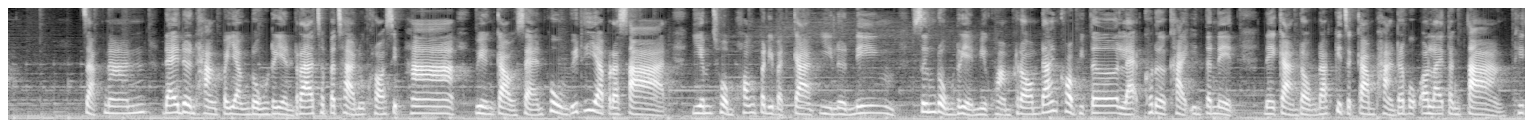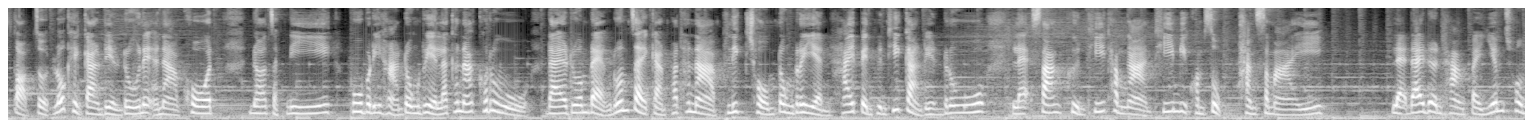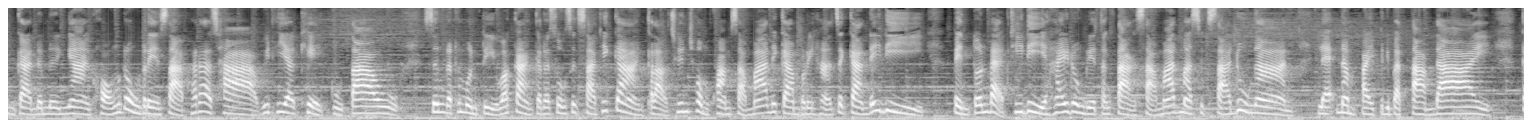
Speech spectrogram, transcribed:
จากนั้นได้เดินทางไปยังโรงเรียนราชประชานุเคราะห์ 15 เวียงเก่าแสนภูมิวิทยาประสาท เยี่ยมชมห้องปฏิบัติการ e-learning ซึ่งโรงเรียนมีความพร้อมด้านคอมพิวเตอร์และเครือข่ายอินเทอร์เน็ต ในการรองรับกิจกรรมผ่านระบบออนไลน์ต่าง ๆ ที่ตอบโจทย์โลกแห่งการเรียนรู้ในอนาคต นอกจากนี้ ผู้บริหารโรงเรียนและคณะครู ได้ร่วมแรงร่วมใจการพัฒนาพลิกโฉมโรงเรียน ให้เป็นพื้นที่การเรียนรู้ และสร้างพื้นที่ทำงานที่มีความสุขทันสมัย และได้เดินทางไปเยี่ยมชมการดำเนินงานของโรงเรียนศาสตร์พระราชา วิทยาเขตกู่เต้า ซึ่งรัฐมนตรีว่าการกระทรวงศึกษาธิการกล่าวชื่นชมความสามารถในการบริหารจัดการได้ดี เป็นต้นแบบที่ดีให้โรงเรียนต่างๆ สามารถมาศึกษาดูงาน และนำไปปฏิบัติตามได้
